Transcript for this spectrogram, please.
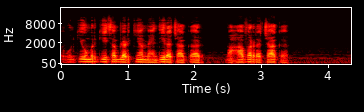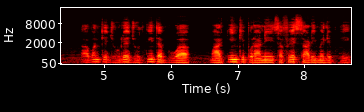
जब उनकी उम्र की सब लड़कियाँ मेहंदी रचाकर, महावर रचाकर, सावन के झूले झूलती तब बुआ मार्किन की पुरानी सफ़ेद साड़ी में लिपटी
